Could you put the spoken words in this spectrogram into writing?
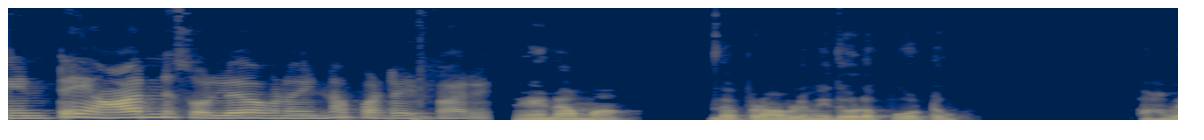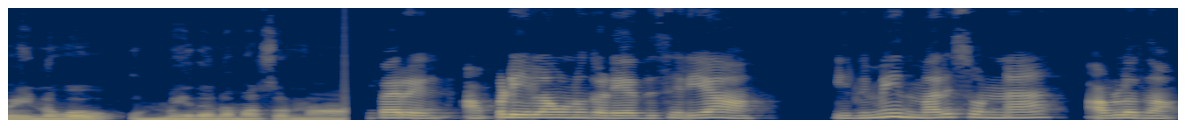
என்கிட்ட யாருன்னு சொல்லு. அவனை என்ன பண்ணுறேன் பாரு. வேணாம்மா. இந்த ப்ராப்ளம் இதோட போட்டும். அவன் என்னவோ உண்மையை தானம்மா சொன்னான் பாரு. அப்படியெல்லாம் ஒன்றும் கிடையாது. சரியா? இதுமே இது மாதிரி சொன்ன. அவ்வளோதான்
